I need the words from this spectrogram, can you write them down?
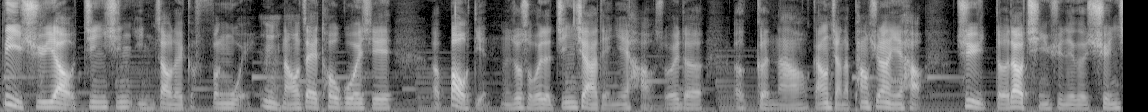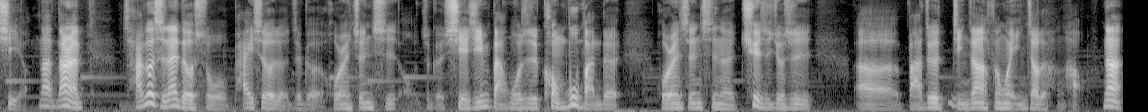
必须要精心营造的一个氛围。嗯然后再透过一些呃爆点，你说所谓的惊吓点也好，所谓的呃梗啊，刚刚讲的胖虚量也好，去得到情绪的一个宣泄哦。那当然，查克·史奈德所拍摄的这个《活人生吃》哦，这个血腥版或是恐怖版的《活人生吃》呢，确实就是呃把这个紧张的氛围营造的很好。那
